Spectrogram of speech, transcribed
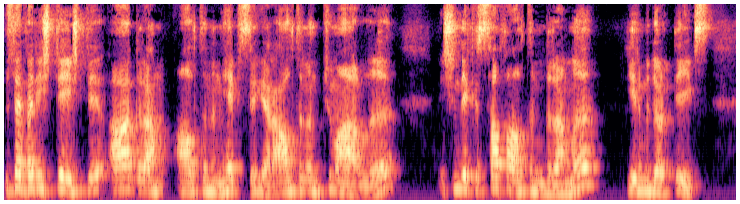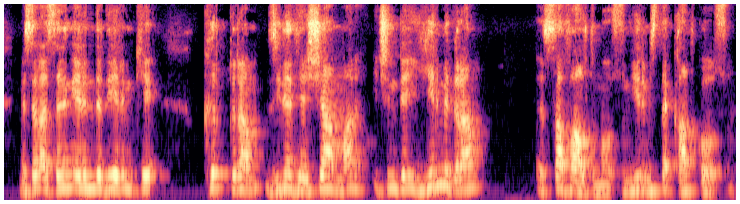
Bu sefer iş değişti. A gram altının hepsi, yani altının tüm ağırlığı, içindeki saf altın gramı 24'te X. Mesela senin elinde diyelim ki 40 gram zinet eşyan var. İçinde 20 gram e, saf altın olsun. 20'si de katkı olsun.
